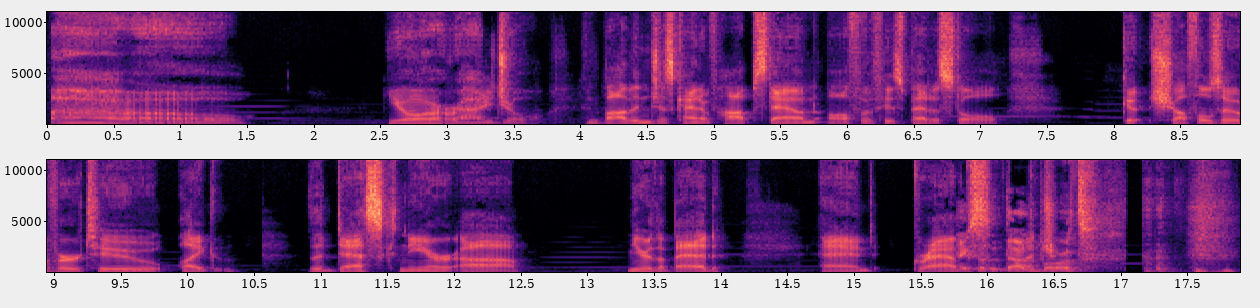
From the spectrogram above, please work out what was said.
Oh, you're Rigel. And Bobbin just kind of hops down off of his pedestal, go- shuffles over to like the desk near uh near the bed, and grabs the a ju- dartboard.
